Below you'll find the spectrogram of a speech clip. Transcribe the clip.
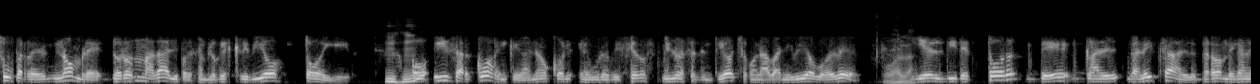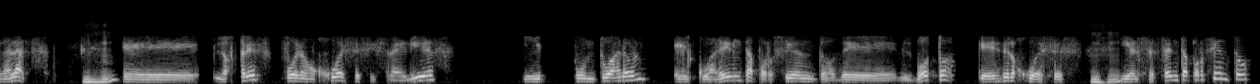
super renombre, Doron Madali, por ejemplo, que escribió Toy, o Isar Cohen, que ganó con Eurovisión 1978 con Abanibio Boebé, y el director de Gal, perdón, de Gal eh, los tres fueron jueces israelíes y puntuaron el 40% del voto que es de los jueces, y el 60%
